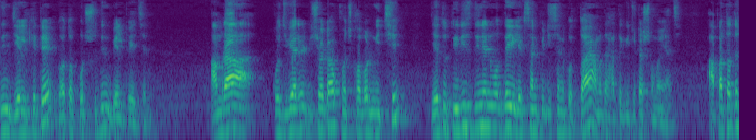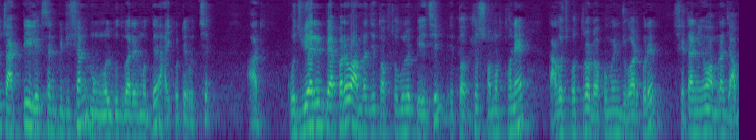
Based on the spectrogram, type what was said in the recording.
দিন জেল খেটে গত পরশুদিন বেল পেয়েছেন। আমরা কোচবিহারের বিষয়টাও খোঁজ খবর নিচ্ছি। যেহেতু তিরিশ দিনের মধ্যে ইলেকশন পিটিশন করতে হয়, আমাদের হাতে কিছুটা সময় আছে। আপাতত চারটি ইলেকশন পিটিশন মঙ্গল বুধবারের মধ্যে হাইকোর্টে হচ্ছে। আর কোচবিহারের ব্যাপারেও আমরা যে তথ্যগুলো পেয়েছি এই তথ্য সমর্থনে কাগজপত্র ডকুমেন্ট জোগাড় করে সেটা নিয়েও আমরা যাব।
